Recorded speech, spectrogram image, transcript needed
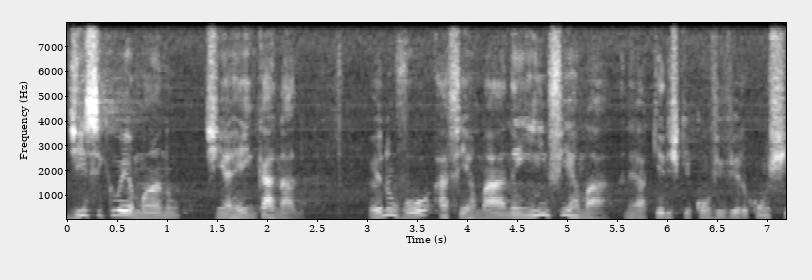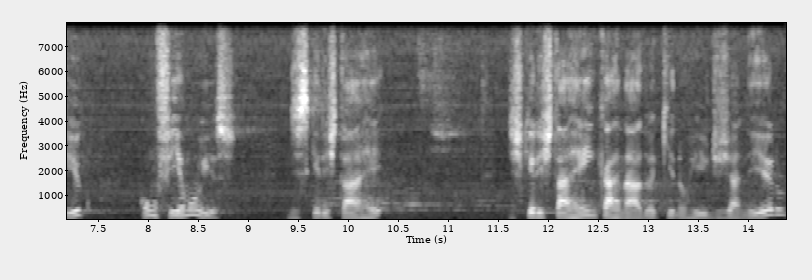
disse que o Emmanuel tinha reencarnado. Eu não vou afirmar nem infirmar, né? aqueles que conviveram com o Chico confirmam isso. Diz que ele está re... diz que ele está reencarnado aqui no Rio de Janeiro,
